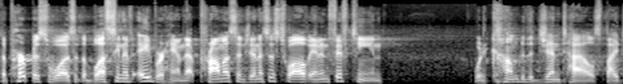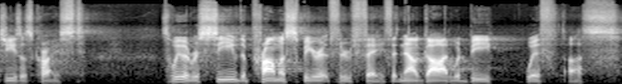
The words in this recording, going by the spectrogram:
The purpose was that the blessing of Abraham, that promise in Genesis 12 and in 15, would come to the Gentiles by Jesus Christ. So we would receive the promised Spirit through faith, that now God would be with us.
